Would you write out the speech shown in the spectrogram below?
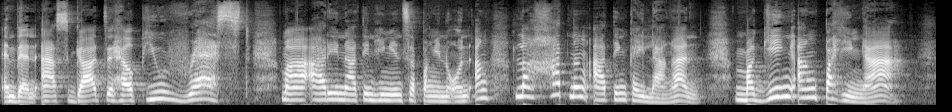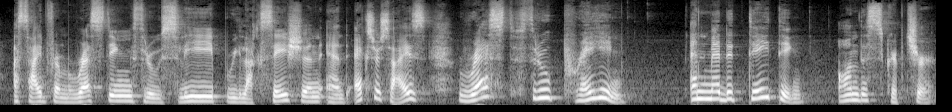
And then ask God to help you rest. Maaari natin hingin sa Panginoon ang lahat ng ating kailangan, maging ang pahinga Aside from resting through sleep, relaxation, and exercise, rest through praying and meditating on the scripture.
